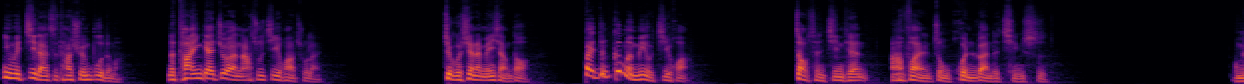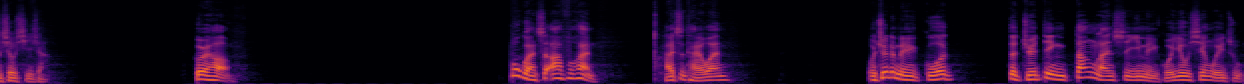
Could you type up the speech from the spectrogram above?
因为既然是他宣布的嘛，那他应该就要拿出计划出来。结果现在没想到，拜登根本没有计划，造成今天阿富汗这种混乱的情势。我们休息一下，各位好。不管是阿富汗还是台湾，我觉得美国的决定当然是以美国优先为主。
